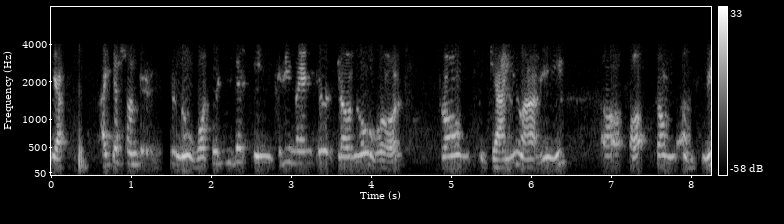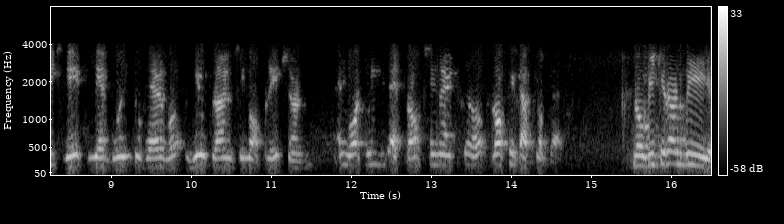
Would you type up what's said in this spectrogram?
Yeah. I just wanted to know what will be the incremental turnover from January, uh, from uh, which date we are going to have new plants in operation, and what will be the approximate profit after that? No, we cannot be.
